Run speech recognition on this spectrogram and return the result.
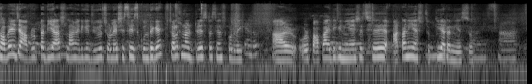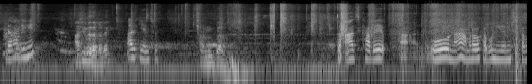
সবে এই যে আপলোডটা দিয়ে আসলাম এদিকে জুইও চলে এসেছে স্কুল থেকে। চলো শোনা ড্রেসটা চেঞ্জ করে দিই। আর ওর পাপা এদিকে নিয়ে এসেছে আটা নিয়ে এসছো? কি আটা নিয়ে এসছো? দেখো দেখি। আশীর্বাদ আটারে আর কি এনেছো তো আজ খাবে ও না, আমরাও খাব, নিরামিষ খাব।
